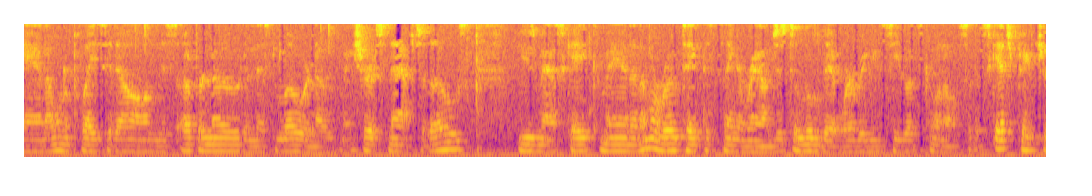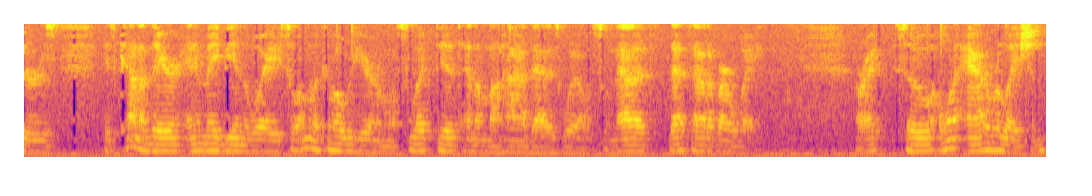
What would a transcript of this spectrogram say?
and I want to place it on this upper node and this lower node. Make sure it snaps to those. Use my escape command and I'm going to rotate this thing around just a little bit where we can see what's going on. So the sketch picture is, kind of there and it may be in the way so I'm going to come over here and I'm going to select it and I'm going to hide that as well. So now that's, that's out of our way. Alright, so I want to add a relation.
